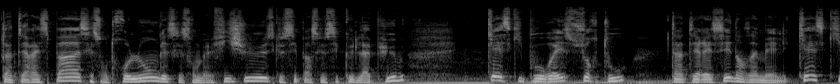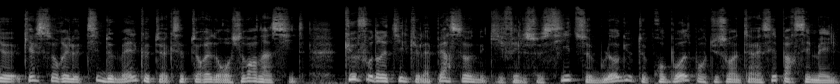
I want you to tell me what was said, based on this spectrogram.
t'intéressent pas? Est-ce qu'elles sont trop longues? Est-ce qu'elles sont mal fichues? Est-ce que c'est parce que c'est que de la pub? Qu'est-ce qui pourrait surtout t'intéresser dans un mail? Qu'est-ce quel serait le type de mail que tu accepterais de recevoir d'un site? Que faudrait-il que la personne qui fait ce site, ce blog, te propose pour que tu sois intéressé par ces mails?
